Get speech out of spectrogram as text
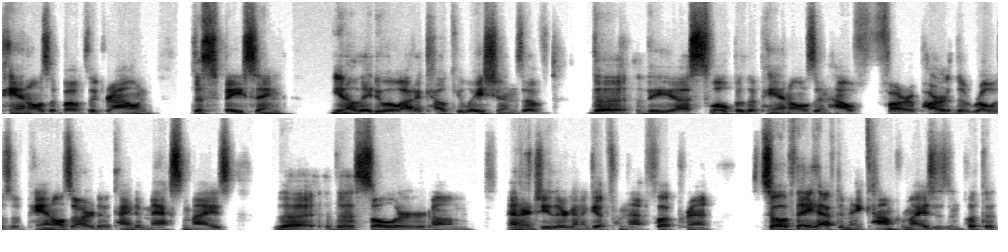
panels above the ground, the spacing. You know, they do a lot of calculations of the the uh, slope of the panels and how far apart the rows of panels are to kind of maximize the the solar um, energy they're going to get from that footprint. So if they have to make compromises and put the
